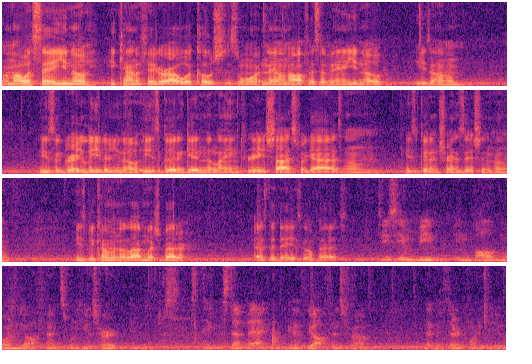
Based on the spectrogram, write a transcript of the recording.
Um, I would say you know he kind of figure out what coaches want now on the offensive end. You know he's um he's a great leader. You know he's good at getting the lane, create shots for guys. Um, he's good in transition. Um, he's becoming a lot much better as the days go past. Do you see him being involved more in the offense when he was hurt and just taking a step back and looking at the offense from like a third point of view?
